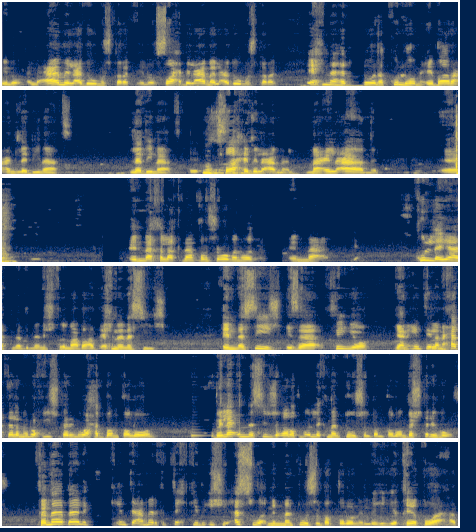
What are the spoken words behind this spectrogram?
له العامل عدو مشترك له صاحب العمل عدو مشترك. إحنا هذول كلهم عبارة عن لبنات. لبنات. صاحب العمل مع العامل. آه، إنا خلقناكم شعوبا و... إن كلياتنا بدنا نشتغل مع بعض. إحنا نسيج. النسيج إذا فيه يعني أنت لما حتى لما نروح يشتري الواحد بنطلون وبلاقي النسيج غلط بقول لك منتوش البنطلون بشتريهوش. فما بالك أنت عمالك بتحكي بشيء أسوأ من منتوش البنطلون اللي هي خيط واحد.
